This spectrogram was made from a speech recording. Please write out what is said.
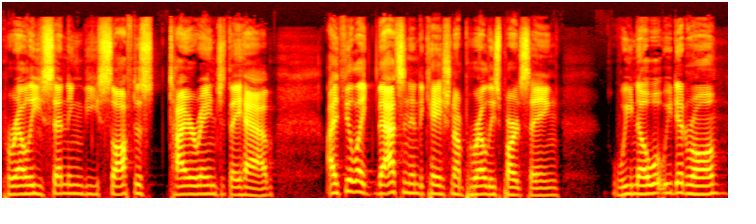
Pirelli sending the softest tire range that they have. I feel like that's an indication on Pirelli's part saying, we know what we did wrong.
